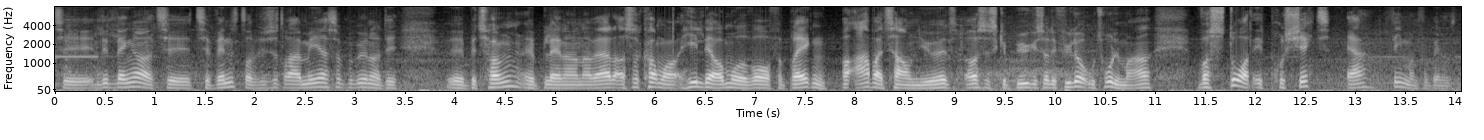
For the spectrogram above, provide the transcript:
til, lidt længere til, til venstre. Hvis vi så drejer mere, så begynder det øh, betonblanderen at være der, og så kommer hele det område, hvor fabrikken og arbejdshavnen i øvrigt også skal bygges, så det fylder utrolig meget. Hvor stort et projekt er Femernforbindelsen?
